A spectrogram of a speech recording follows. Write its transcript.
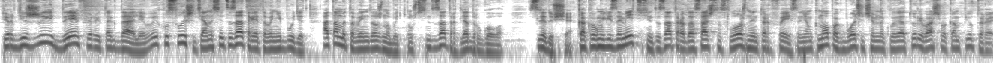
пердежи, демпферы и так далее. Вы их услышите, а на синтезаторе этого не будет, а там этого и не должно быть, потому что синтезатор для другого. Следующее. Как вы могли заметить, у синтезатора достаточно сложный интерфейс. На нем кнопок больше, чем на клавиатуре вашего компьютера.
